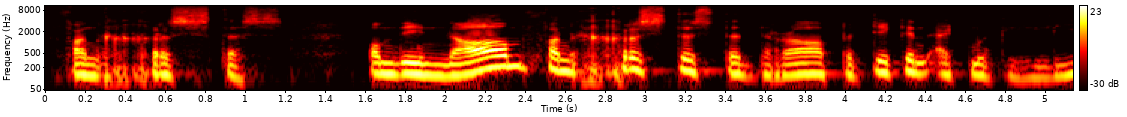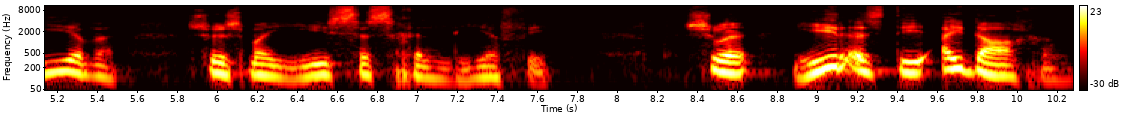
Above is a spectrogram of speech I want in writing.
van Christus. Om die naam van Christus te dra beteken ek moet lewe soos my Jesus geleef het. So hier is die uitdaging.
